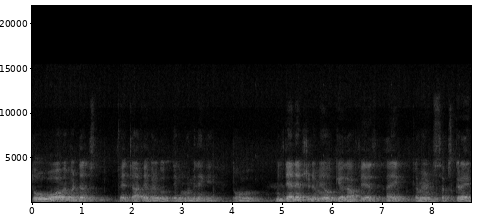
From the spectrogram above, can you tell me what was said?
तो वो हमें बंडल्स फिर चार फेबर को देखने को मिलेंगे। तो मिलते हैं नेक्स्ट वीडियो में। ओके, अल्लाह हाफिज़। लाइक कमेंट सब्सक्राइब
